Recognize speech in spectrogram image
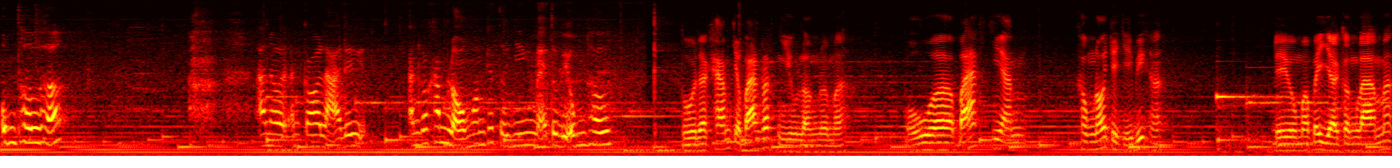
Ung thư hả? Anh ơi, anh coi lại đi anh có khám lộn không? Chứ tự nhiên mẹ tôi bị ung thư. Tôi đã khám cho bác rất nhiều lần rồi mà. Bộ ờ, bác với anh không nói cho chị biết hả? Điều mà bây giờ cần làm á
